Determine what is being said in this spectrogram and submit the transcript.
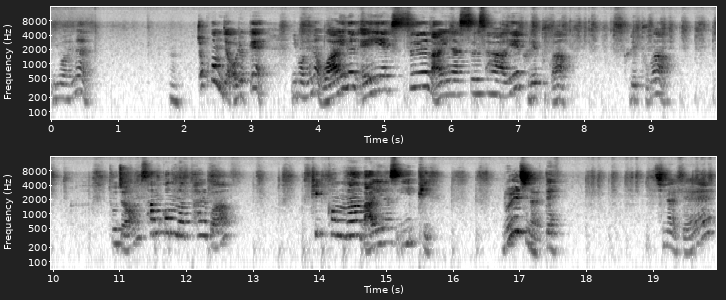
이번에는 음, 조금 이제 어렵게 이번에는 y는 ax-4의 그래프가 그래프가 두 점 3,8과 p, 마이너스 2p를 지날 때 지날 때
